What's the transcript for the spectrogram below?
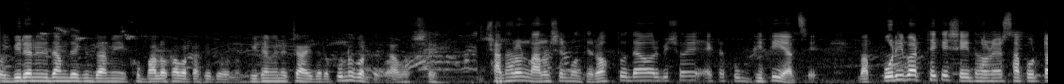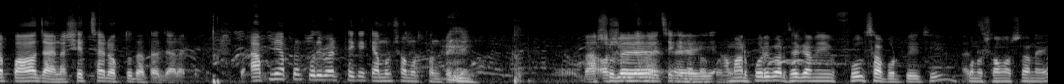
ওই বিরিয়ানির দাম দিয়ে কিন্তু আমি খুব ভালো খাবারটা খেতে হলাম ভিটামিনের চাহিদাটা পূর্ণ করতে পারব অবশ্যই। সাধারণ মানুষের মধ্যে রক্ত দেওয়ার বিষয়ে একটা খুব ভীতি আছে। বা পরিবার থেকে সেই ধরনের সাপোর্টটা পাওয়া যায় না স্বেচ্ছায় রক্তদাতা যারা। তো আপনি আপনার পরিবার থেকে কেমন সমর্থন পেতেন আসলে? আমার পরিবার থেকে আমি ফুল সাপোর্ট পেয়েছি কোনো আচ্ছা। সমস্যা নেই।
